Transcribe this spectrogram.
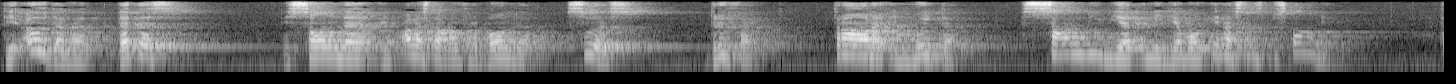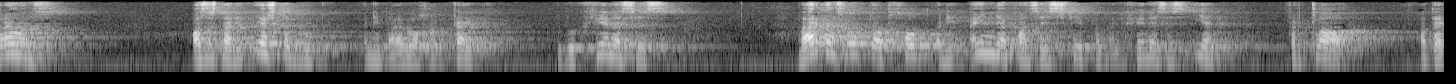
Die ou dinge, dit is die sonde en alles daaraan verbonde, soos droefheid, trane en moeite, sal nie meer in die hemel enigstens bestaan nie. Trouwens, as ons na die eerste boek in die Bybel gaan kyk, die boek Genesis, merk ons op dat God aan die einde van sy skepping in Genesis 1 verklaar dat hy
